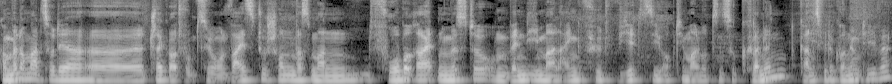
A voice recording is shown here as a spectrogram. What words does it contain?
Kommen wir nochmal zu der äh, Checkout-Funktion. Weißt du schon, was man vorbereiten müsste, um, wenn die mal eingeführt wird, sie optimal nutzen zu können? Ganz viele Konjunktive?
